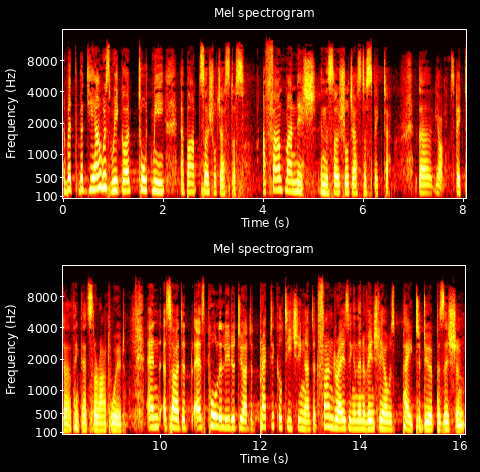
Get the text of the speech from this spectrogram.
but, but here was where God taught me about social justice. I found my niche in the social justice spectre. Uh, yeah, spectre, I think that's the right word. And so I did, as Paul alluded to, I did practical teaching, I did fundraising, and then eventually I was paid to do a position.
